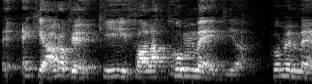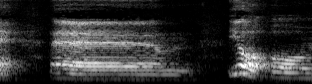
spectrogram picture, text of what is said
Eh, è chiaro che chi fa la commedia come me ehm, io ho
